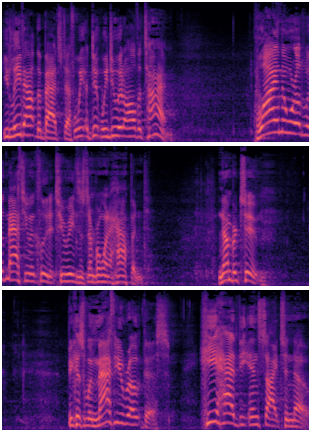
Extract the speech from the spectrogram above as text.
you leave out the bad stuff. We do, we do it all the time. Why in the world would Matthew include it? Two reasons. Number one, it happened. Number two, because when Matthew wrote this, he had the insight to know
